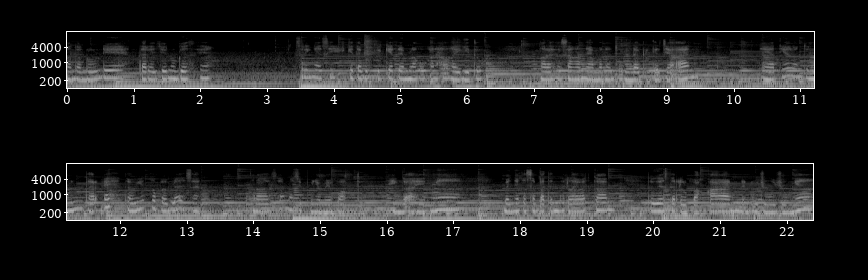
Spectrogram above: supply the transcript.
Nonton dulu deh ntar aja nugasnya sering gak sih kita berpikir dan melakukan hal kayak gitu? Ngerasa sangat nyaman untuk menunda pekerjaan. Niatnya nonton bentar eh taunya kebablasan. Ngerasa masih punya banyak waktu. Hingga akhirnya banyak kesempatan terlewatkan. Tugas terlupakan dan ujung-ujungnya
